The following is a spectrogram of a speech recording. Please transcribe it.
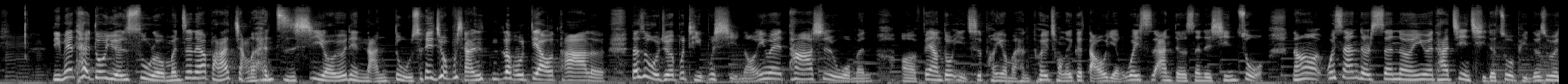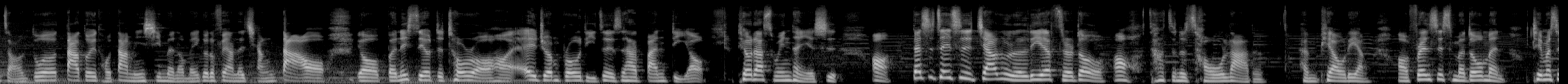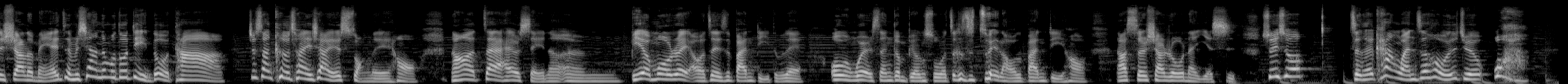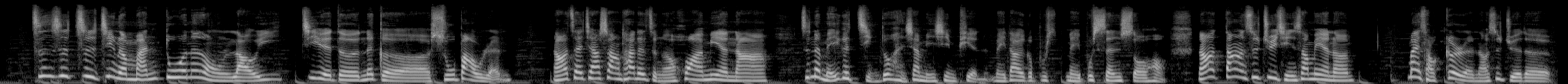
里面太多元素了，我们真的要把它讲得很仔细哦，有点难度，所以就不小心漏掉它了。但是我觉得不提不行哦，因为他是我们呃非常多影视朋友们很推崇的一个导演，威斯安德森的新作。然后威斯安德森呢，因为他近期的作品都是会找很多大对头、大明星们哦，每一个都非常的强大哦。有 Benicio del Toro 哈，Adrian Brody，这也是他的班底哦，Tilda Swinton 也是哦。但是这次加入了 Lia Sordo 哦，他真的超辣的。很漂亮哦，Francis McDormand、Timothée Chalamet，哎，怎么现在那么多电影都有他啊？就算客串一下也爽了耶哈。然后再来还有谁呢？嗯，比尔莫瑞哦，这也是班底对不对？欧文威尔森更不用说，这个是最老的班底哈。然后 Saoirse Ronan 也是，所以说整个看完之后，我就觉得哇，真是致敬了蛮多那种老一届的那个书报人。然后再加上它的整个画面呐、真的每一个景都很像明信片，美到一个不美不胜收哈。然后当然是剧情上面呢，麦草个人呢是觉得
